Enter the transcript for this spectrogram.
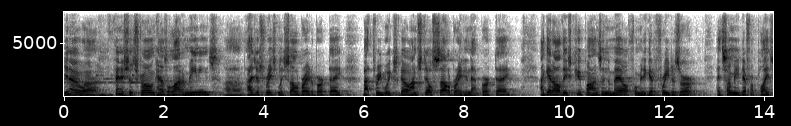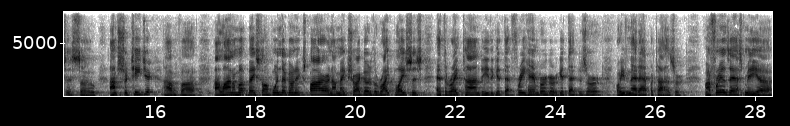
You know, uh, finishing strong has a lot of meanings. Uh, I just recently celebrated a birthday about three weeks ago. I'm still celebrating that birthday. I get all these coupons in the mail for me to get a free dessert at so many different places. So I'm strategic. I've, uh, I line them up based on when they're going to expire, and I make sure I go to the right places at the right time to either get that free hamburger or get that dessert or even that appetizer. My friends ask me, uh,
